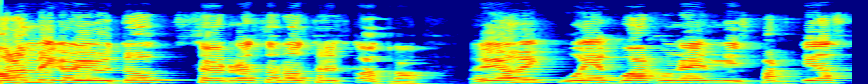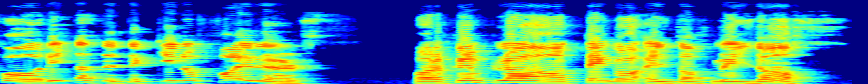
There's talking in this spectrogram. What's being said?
Hola amigos de YouTube, soy Rezo234 y hoy voy a jugar una de mis partidas favoritas de Tekken Fighters. Por ejemplo, tengo el 2002.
